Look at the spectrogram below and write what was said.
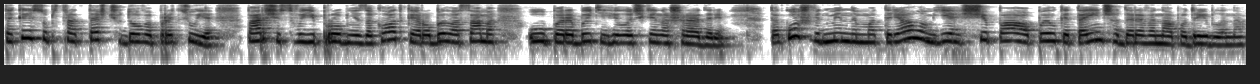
Такий субстрат теж чудово працює. Перші свої пробні закладки я робила саме у перебиті гілочки на шредері. Також відмінним матеріалом є щепа, опилки та інша деревина подріблена.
